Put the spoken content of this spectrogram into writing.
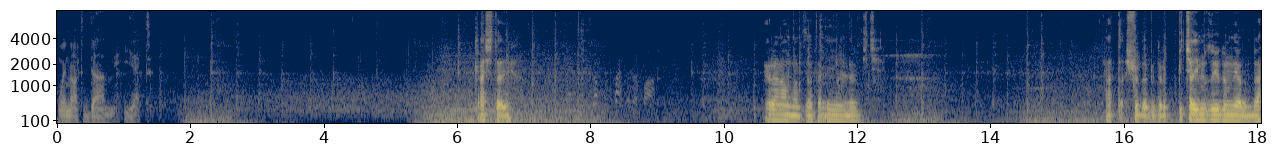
We're not done yet. Kaç dayı. Gören olmadı zaten. iyi indirdik. Hatta şurada bir durup bir çayımızı yudumlayalım be.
